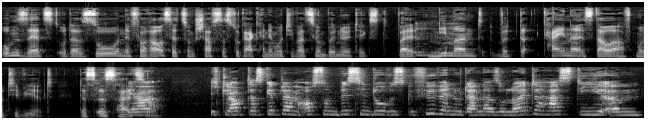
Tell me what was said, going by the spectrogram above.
umsetzt oder so eine Voraussetzung schaffst, dass du gar keine Motivation benötigst. Weil mhm. niemand wird, keiner ist dauerhaft motiviert. Das ist halt ja, so. Ich glaube, das gibt einem auch so ein bisschen doofes Gefühl, wenn du dann da so Leute hast, die ähm,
